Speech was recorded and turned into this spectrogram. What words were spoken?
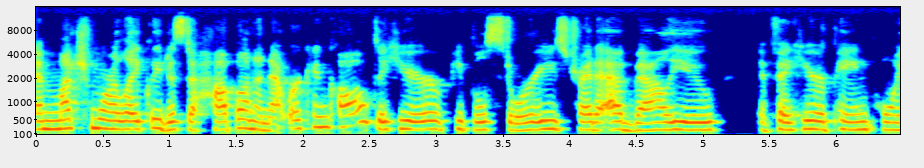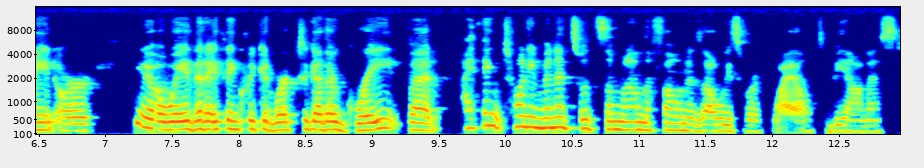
am much more likely just to hop on a networking call to hear people's stories, try to add value. If I hear a pain point or you know a way that I think we could work together, great. But I think 20 minutes with someone on the phone is always worthwhile, to be honest.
